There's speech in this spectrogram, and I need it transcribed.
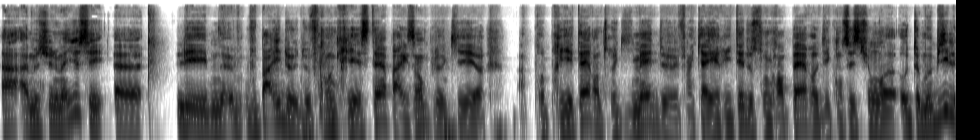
à, à Monsieur Le Maillot, c'est euh, les, vous parliez de, de Franck Riester, par exemple, qui est euh, propriétaire entre guillemets, de, enfin qui a hérité de son grand-père euh, des concessions euh, automobiles,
